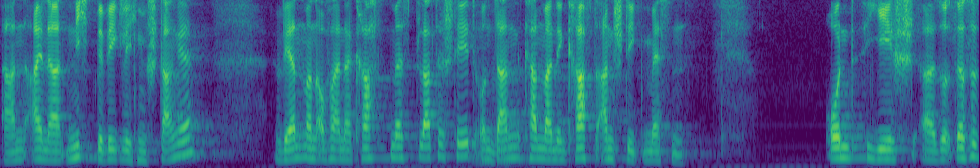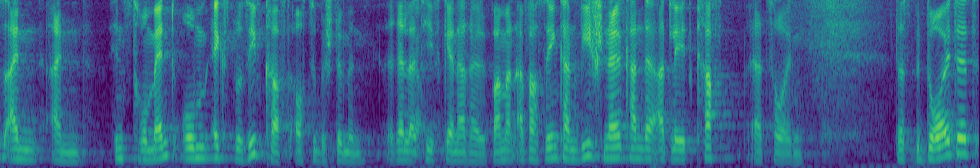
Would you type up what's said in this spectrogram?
an einer nicht beweglichen Stange, während man auf einer Kraftmessplatte steht und dann kann man den Kraftanstieg messen. Und je, also das ist ein, ein Instrument, um Explosivkraft auch zu bestimmen, relativ generell, weil man einfach sehen kann, wie schnell kann der Athlet Kraft erzeugen. Das bedeutet,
